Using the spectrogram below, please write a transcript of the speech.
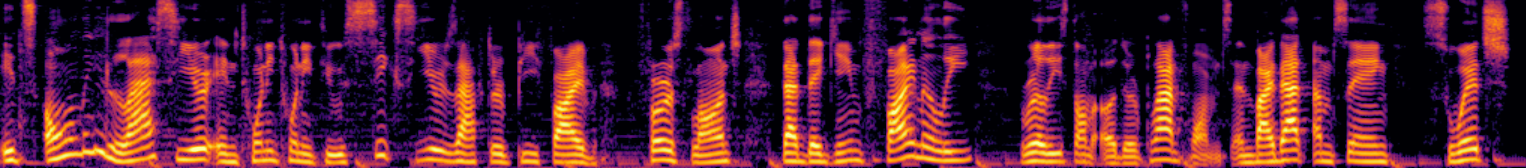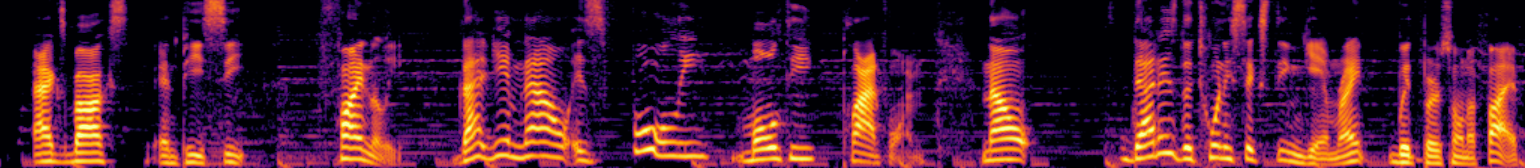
It's only last year in 2022, six years after P5 first launch, that the game finally released on other platforms. And by that, I'm saying Switch, Xbox, and PC. Finally, that game now is fully multi-platform. Now, that is the 2016 game, right? With Persona 5.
